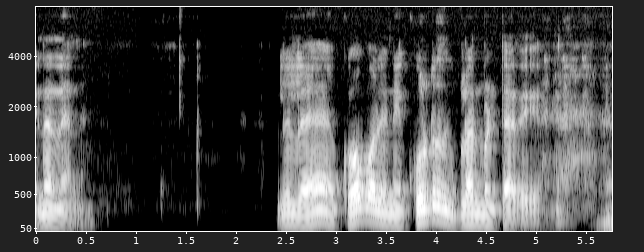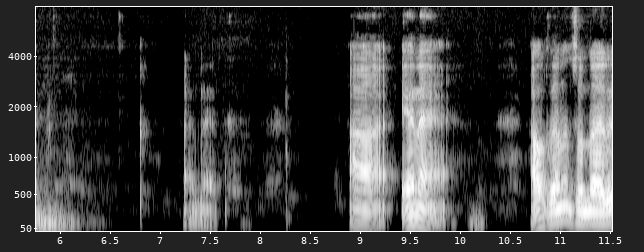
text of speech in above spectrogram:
என்னண்ணே இல்லை இல்லை கோபால் என்னை கொல்றதுக்கு பிளான் பண்ணிட்டாரு. அண்ணார். ஆ அவர் தானே சொன்னார்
